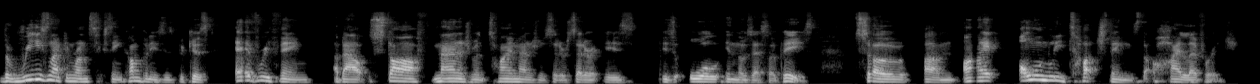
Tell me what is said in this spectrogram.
the reason I can run 16 companies is because everything about staff management, time management, et cetera, et cetera, is is all in those SOPs. So um, I only touch things that are high leverage.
